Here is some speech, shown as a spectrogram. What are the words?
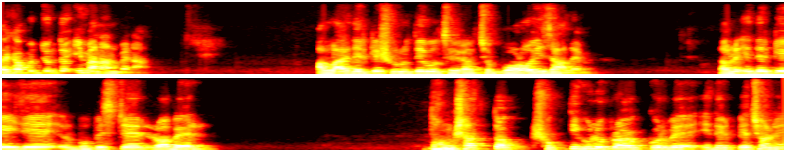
দেখা পর্যন্ত ইমান আনবে না। আল্লাহ এদেরকে শুরুতেই বলছে, এরা হচ্ছে বড়ই জালেম। তাহলে এদেরকে এই যে ভূপৃষ্ঠের রবের ধ্বংসাত্মক শক্তিগুলো প্রয়োগ করবে এদের পেছনে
